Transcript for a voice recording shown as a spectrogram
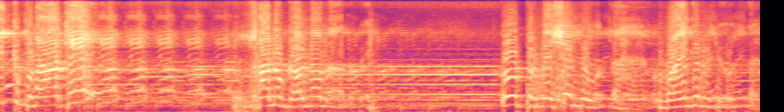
ਇੱਕ ਬਣਾ ਕੇ ਸਾਨੂੰ ਗੱਲ ਨਾ ਲਾ ਲਵੇ ਉਹ ਪਰਮੇਸ਼ਰ ਜੋਤ ਹੈ, ਵਾਹਿਗੁਰੂ ਜੋਤ ਹੈ।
